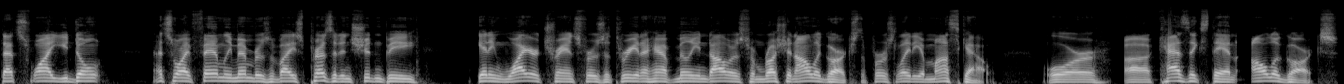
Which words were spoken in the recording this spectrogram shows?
that's why you don't. That's why family members of vice presidents shouldn't be getting wire transfers of three and a half million dollars from Russian oligarchs, the first lady of Moscow, or uh, Kazakhstan oligarchs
